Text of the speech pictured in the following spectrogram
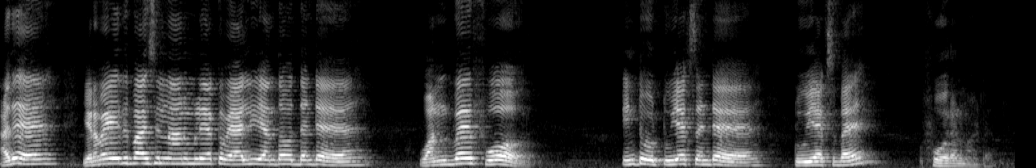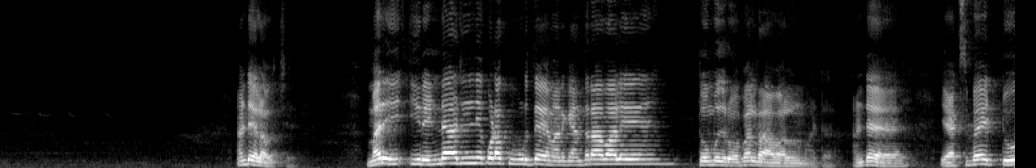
అదే ఇరవై ఐదు పైసల నాణెముల యొక్క వాల్యూ ఎంత అవుద్దంటే one by four into two X అంటే టూ ఎక్స్ బై ఫోర్ అనమాట అంటే ఎలా వచ్చాయి? మరి ఈ రెండాటిని కూడా కూడితే మనకి ఎంత రావాలి? తొమ్మిది రూపాయలు రావాలన్నమాట. అంటే X by two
